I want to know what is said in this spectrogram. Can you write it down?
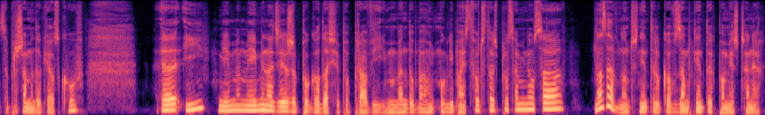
Zapraszamy do kiosków. E, I miejmy, miejmy nadzieję, że pogoda się poprawi i będą mogli Państwo czytać plusa minusa na zewnątrz, nie tylko w zamkniętych pomieszczeniach,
